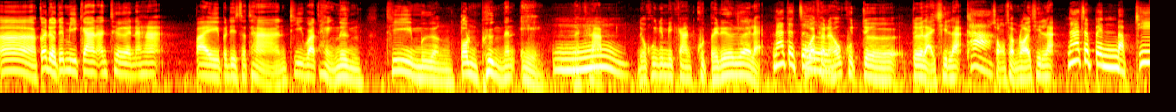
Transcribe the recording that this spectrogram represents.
อ่าก็เดี๋ยวจะมีการอัญเชิญนะฮะไปประดิษฐานที่วัดแห่งหนึ่งที่เมืองต้นพึ่งนั่นเองอืมนะครับเดี๋ยวคงจะมีการขุดไปเรื่อย ๆ แหละ น่าจะเพเจอราะว่าแถวนั้นเขาขุดเจอเจอหลายชิ้นละค่ะสองสามร้อยชิ้นละ น่าจะเป็นแบบที่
